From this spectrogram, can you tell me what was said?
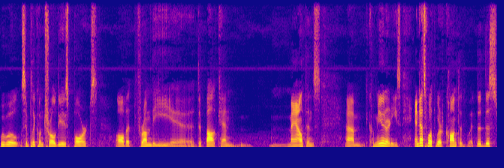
we will simply control these ports of it from the uh, the Balkan mountains um, communities, and that's what we're content with. This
